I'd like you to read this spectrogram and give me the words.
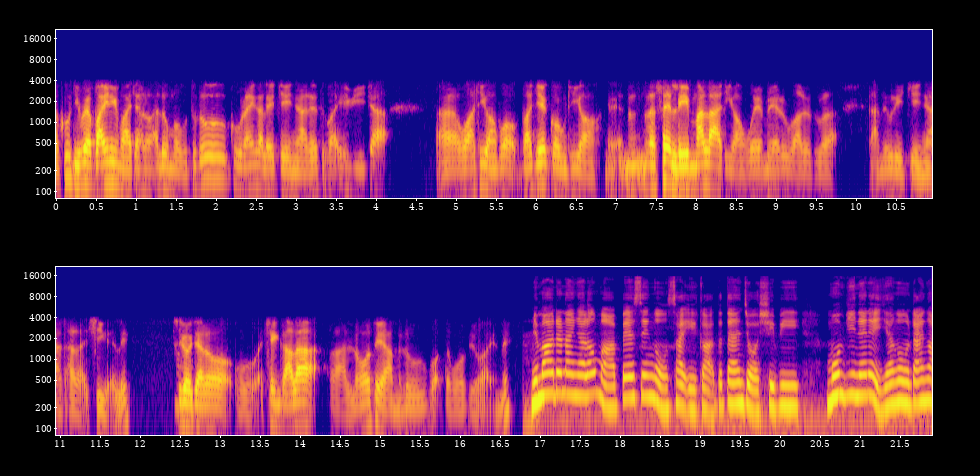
အခုဒီဘက်ပိုင်းတွေမှာကျတော့အဲ့လိုမဟုတ်ဘူးသူတို့ကိုယ်တိုင်ကလည်းကြေညာတယ်သူက AV ကြအာဟွာတီအောင်ပေါ့ဘတ်ဂျက်ကုန်တီအောင်24မတ်လတီအောင်ဝယ်မယ်လို့ပါလို့သူကဒါမျိုးတွေကြေညာထားတာရှိတယ်လေရှိတော့ကြတော့ဟိုအချိန်ကာလလောเสียမလို့ပေါ့သဘောပြောရရင်လေမြန်မာတနိုင်ငံလုံးမှာပဲစင်းကုံစိုက်ဧကတသန်းကျော်ရှိပြီးမွန်ပြည်နယ်နဲ့ရန်ကုန်တိုင်းက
